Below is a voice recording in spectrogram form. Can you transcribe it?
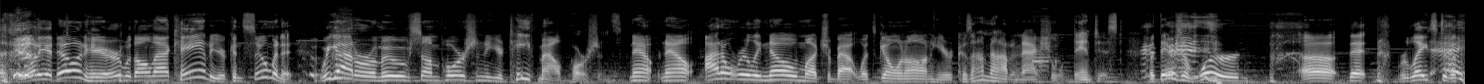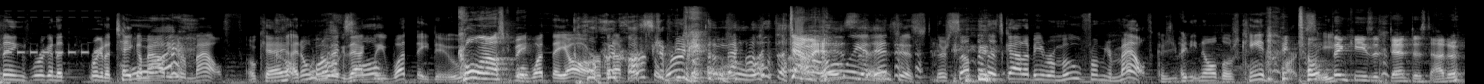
what are you doing here with all that candy? You're consuming it. We got to remove some portion of your teeth mouth portions. Now, now I don't really know much about what's going on here because I'm not an actual dentist. But there's a word uh, that relates to the things we're gonna we're gonna take them out of your mouth. Okay, I don't know exactly what they do or Colonoscopy. what they are, but I've heard the word before. Damn I'm it. only a dentist. There's something that's got to be removed from your mouth because you've been eating all those candy I don't see? think he's a dentist, Adam.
